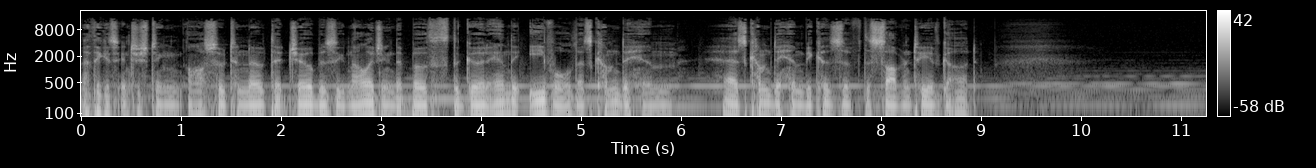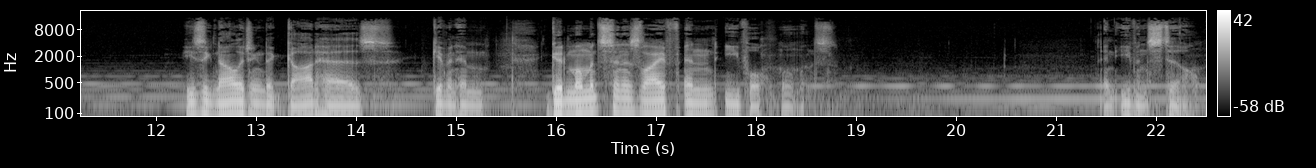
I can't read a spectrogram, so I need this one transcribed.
I think it's interesting also to note that Job is acknowledging that both the good and the evil that's come to him has come to him because of the sovereignty of God. He's acknowledging that God has given him good moments in his life and evil moments. And even still,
